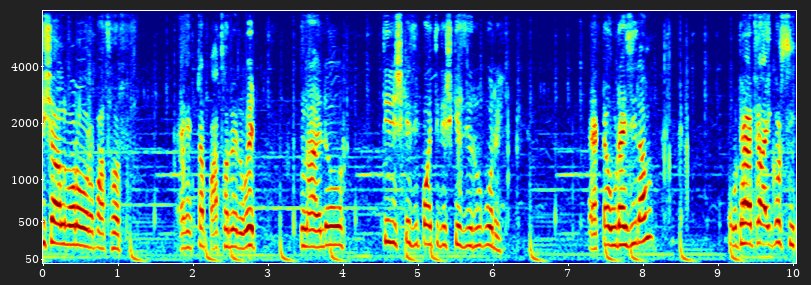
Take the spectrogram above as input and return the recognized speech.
বিশাল বড় বড় পাথর, এক একটা পাথরের ওয়েট না হলেও তিরিশ কেজি, পঁয়ত্রিশ কেজির উপরে। একটা উঠাইছিলাম, উঠা ট্রাই করছি,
